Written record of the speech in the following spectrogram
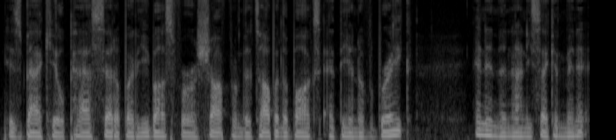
his backheel pass set up Arribas for a shot from the top of the box at the end of a break, and in the 92nd minute,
